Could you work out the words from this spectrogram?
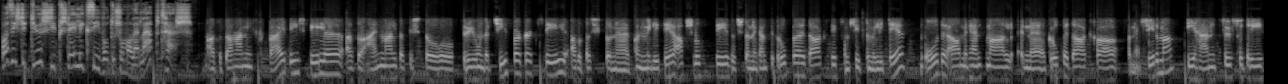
Was ist die teuerste Bestellung, die du schon mal erlebt hast? Also da habe ich zwei Beispiele. Also einmal, das ist so 300 Cheeseburger gewesen. Also das ist so eine, ein Militärabschluss gewesen. Das ist so eine ganze Gruppe da gewesen, vom Schweizer Militär. Oder auch, wir haben mal eine Gruppe da gehabt, von einer Firma. Die haben 35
